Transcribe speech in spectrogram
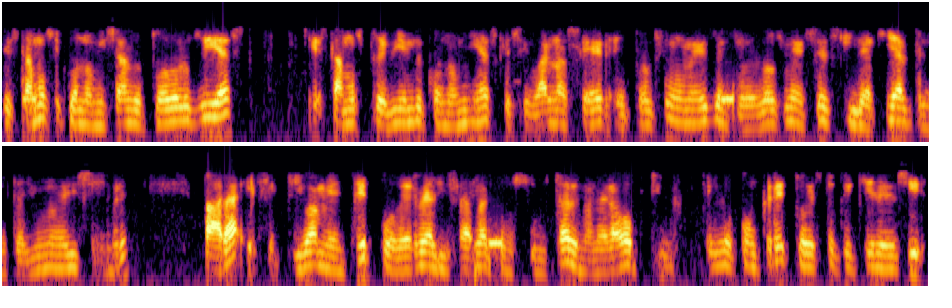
Estamos economizando todos los días Estamos previendo economías que se van a hacer el próximo mes, dentro de dos meses y de aquí al 31 de diciembre, para efectivamente poder realizar la consulta de manera óptima. En lo concreto, ¿esto qué quiere decir?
